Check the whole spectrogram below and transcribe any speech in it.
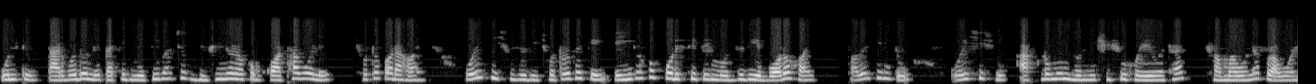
উল্টে তার বদলে তাকে নেতিবাচক বিভিন্ন রকম কথা বলে ছোট করা হয়। ওই শিশু যদি ছোট থেকেই এই রকম পরিস্থিতির মধ্যে দিয়ে বড় হয়, তবে কিন্তু ওই শিশু আক্রমণধর্মী শিশু হয়ে ওঠার সম্ভাবনা প্রবল।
